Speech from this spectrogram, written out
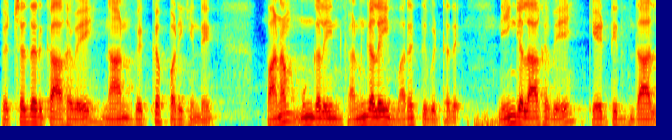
பெற்றதற்காகவே நான் வெட்கப்படுகின்றேன் பணம் உங்களின் கண்களை மறைத்துவிட்டது. நீங்களாகவே கேட்டிருந்தால்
